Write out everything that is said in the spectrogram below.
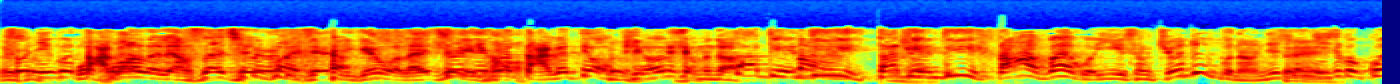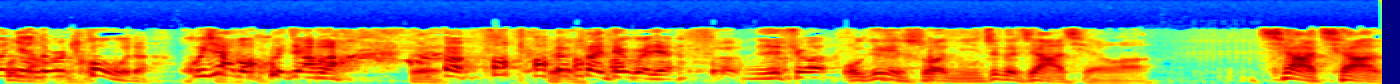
说你给我打花了两三千块钱，你给我来这说你给我打个吊瓶 什么的。打点滴，打点滴。打外国医生绝对不能。你说你这个观念都是错误的。回家吧，回家吧。三千块钱，你说。我跟你说，你这个价钱啊，恰恰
